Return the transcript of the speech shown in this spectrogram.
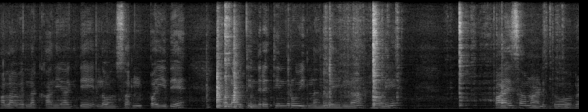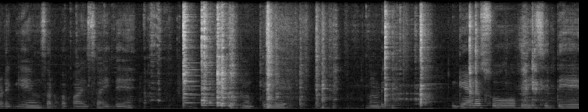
ಪಲಾವ್ ಎಲ್ಲ ಖಾಲಿಯಾಗಿದೆ ಇಲ್ಲ ಒಂದು ಸ್ವಲ್ಪ ಇದೆ. ಪಲಾವ್ ತಿಂದರೆ ತಿಂದರು, ಇಲ್ಲಾಂದರೆ ಇಲ್ಲ. ನೋಡಿ, ಪಾಯಸ ಮಾಡಿತು ಬೆಳಗ್ಗೆ, ಒಂದು ಸ್ವಲ್ಪ ಪಾಯಸ ಇದೆ. ಮತ್ತು ನೋಡಿ, ಗೆಣಸು ಬೇಯಿಸಿದ್ದೆ.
